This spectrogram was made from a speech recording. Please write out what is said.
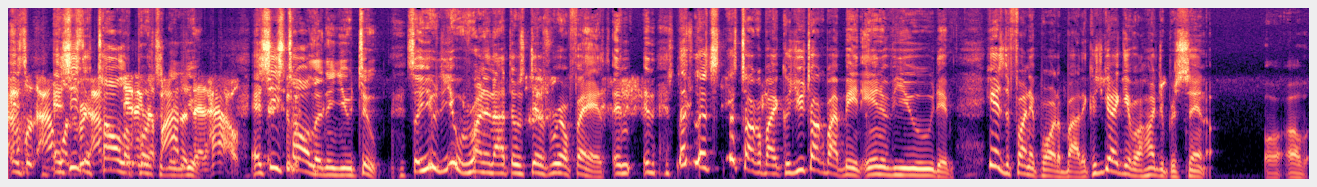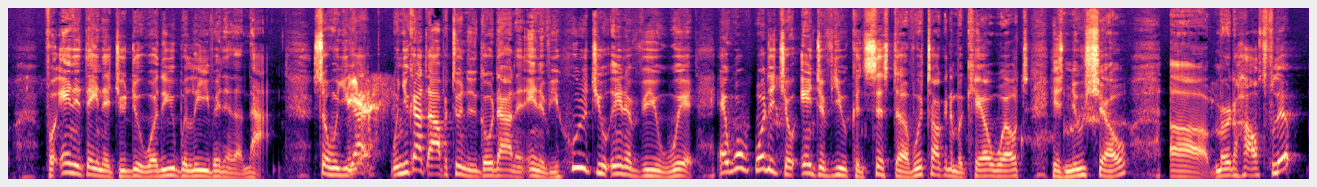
I was- I and was she's a taller person than you. that house. And she's taller than you too. So you you were running out those steps real fast. And, and let's let's let's talk about it because you talk about being interviewed. And here's the funny part about it because you got to give hundred percent. Or, or for anything that you do, whether you believe in it or not. So when you got when you got the opportunity to go down and interview, who did you interview with, and what what did your interview consist of? We're talking to Mikel Welch, his new show, uh, Murder House Flip.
